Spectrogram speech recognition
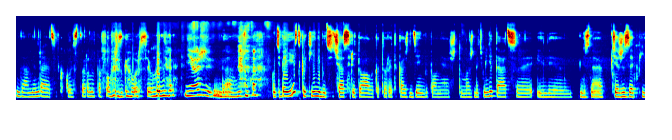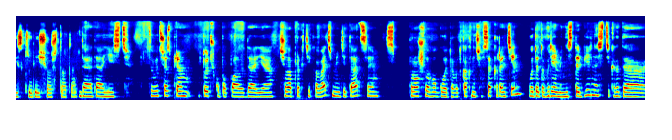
Да, мне нравится, в какую сторону пошел разговор сегодня. Неожиданно. Да. У тебя есть какие-нибудь сейчас ритуалы, которые ты каждый день выполняешь? Что может быть медитация или, не знаю, те же записки или еще что-то? Да, да, есть. Ты вот сейчас прям точку попала, да. Я начала практиковать медитации с прошлого года. Вот как начался карантин, вот это время нестабильности, когда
